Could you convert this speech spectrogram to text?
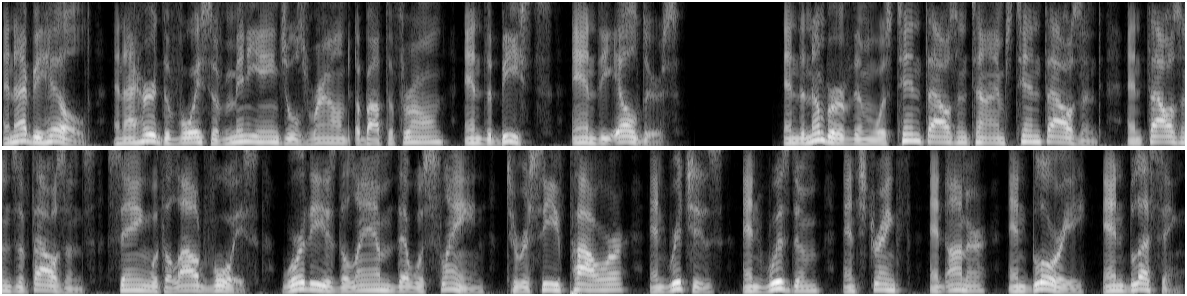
And I beheld, and I heard the voice of many angels round about the throne, and the beasts, and the elders and the number of them was ten thousand times ten thousand, and thousands of thousands, saying with a loud voice, Worthy is the Lamb that was slain, to receive power, and riches, and wisdom, and strength, and honor, and glory, and blessing.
